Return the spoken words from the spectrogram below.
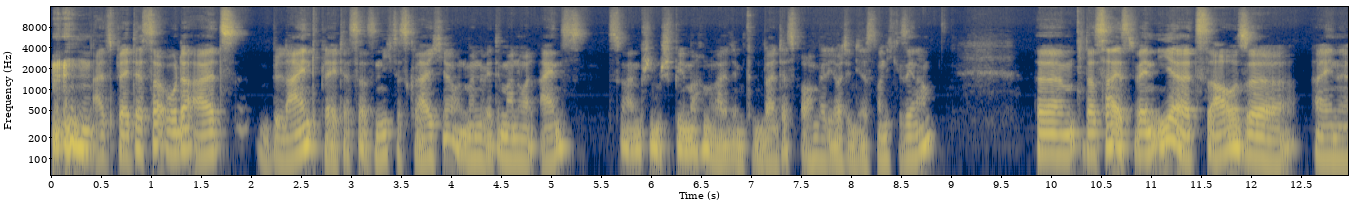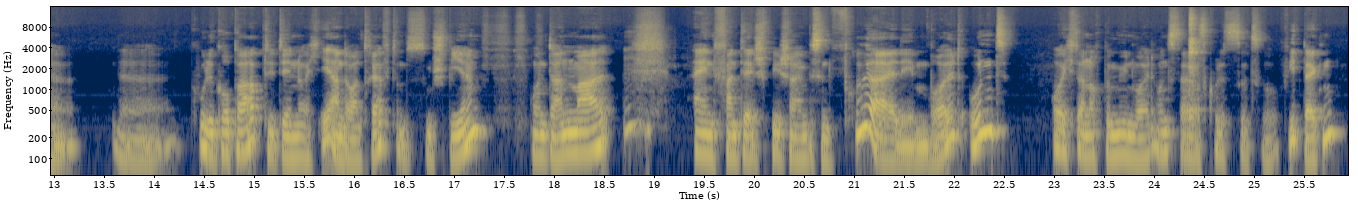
als Playtester oder als Blind Playtester, ist nicht das gleiche und man wird immer nur eins zu einem bestimmten Spiel machen, weil im Blind Test brauchen wir die Leute, die das noch nicht gesehen haben. Ähm, das heißt, wenn ihr zu Hause eine, äh, coole Gruppe habt, die denen euch eh andauernd trefft und zum Spielen und dann mal ein Fantasy-Spiel schon ein bisschen früher erleben wollt und euch dann noch bemühen wollt, uns da was Cooles zu, zu feedbacken,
